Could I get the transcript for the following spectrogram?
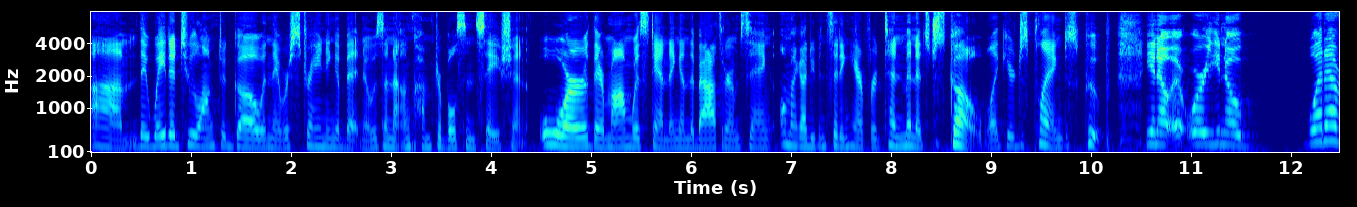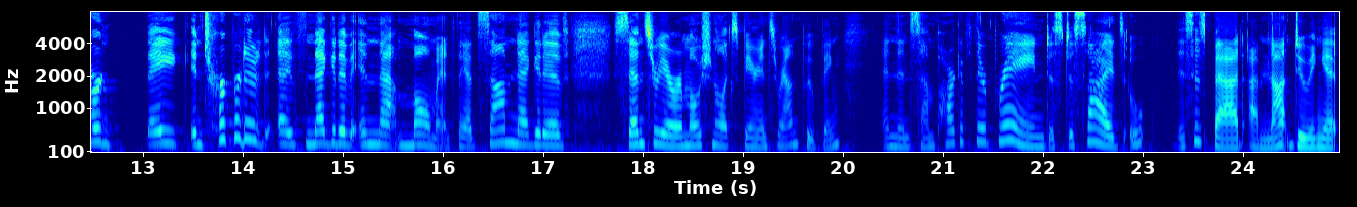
um, they waited too long to go and they were straining a bit and it was an uncomfortable sensation, or their mom was standing in the bathroom saying, "Oh my God, you've been sitting here for ten minutes, just go! Like you're just playing, just poop," you know, or you know, whatever they interpreted as negative in that moment. They had some negative sensory or emotional experience around pooping and then some part of their brain just decides, oh, this is bad. I'm not doing it.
